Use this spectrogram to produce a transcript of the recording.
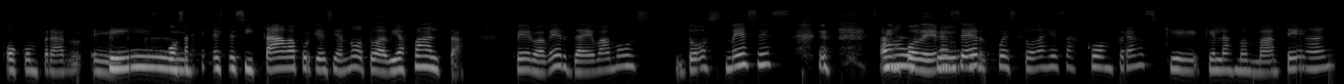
o comprar eh, cosas que necesitaba porque decían, no, todavía falta, pero a ver, ya llevamos dos meses sin poder hacer pues todas esas compras que, que las mamás dejan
